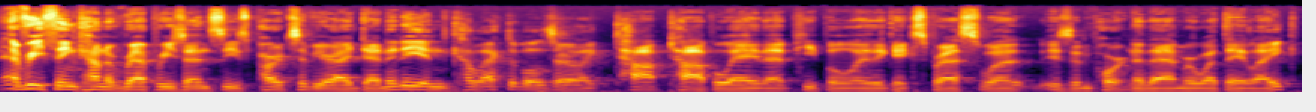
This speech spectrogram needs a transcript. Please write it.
everything kind of represents these parts of your identity, and collectibles are like top top way that people I think express what is important to them or what they like.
